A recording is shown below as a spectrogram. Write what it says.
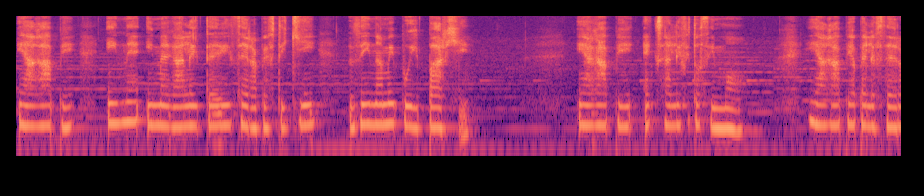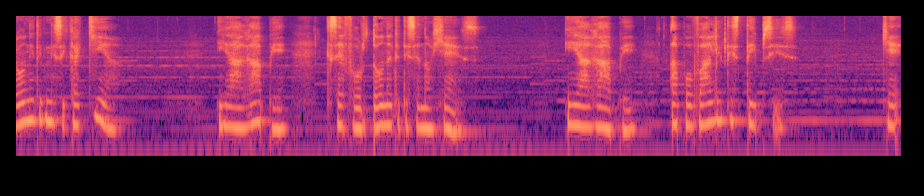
Η αγάπη είναι η μεγαλύτερη θεραπευτική δύναμη που υπάρχει. Η αγάπη εξαλείφει το θυμό. Η αγάπη απελευθερώνει την πνησικακία. Η αγάπη ξεφορτώνεται τις ενοχές. Η αγάπη αποβάλλει τις τύψεις και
